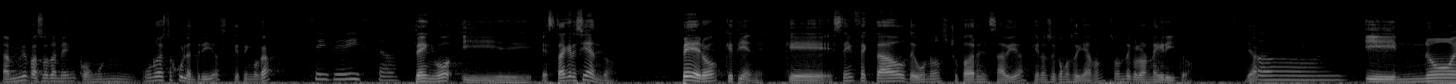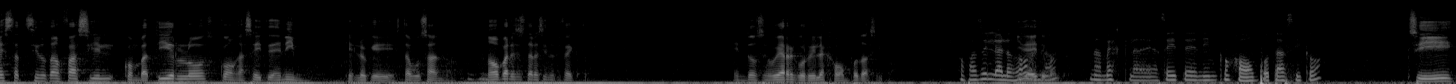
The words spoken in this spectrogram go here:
A mí me pasó también con un- uno de estos culantrillos que tengo acá. Sí, sí, he visto. Tengo y está creciendo. Pero, ¿qué tiene? Que está infectado de unos chupadores de savia, que no sé cómo se llaman, son de color negrito. ¿ya? Y no está siendo tan fácil combatirlos con aceite de neem, que es lo que estaba usando. No parece estar haciendo efecto. Entonces voy a recurrir al jabón potásico. o fácil a los Y dos, ahí te ¿no? cuento. Una mezcla de aceite de neem con jabón potásico. Sí,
